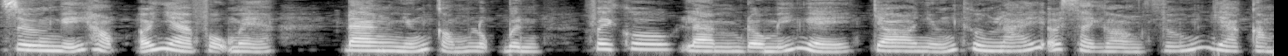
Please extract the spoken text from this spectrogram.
Sương nghỉ học ở nhà phụ mẹ, đang những cọng lục bình, phơi khô làm đồ mỹ nghệ cho những thương lái ở Sài Gòn xuống gia công.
